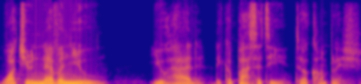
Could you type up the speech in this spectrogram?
what you never knew you had the capacity to accomplish.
